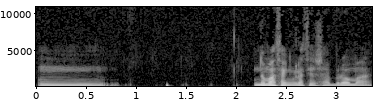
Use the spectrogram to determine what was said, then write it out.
mm, no me hacen gracia esas bromas.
